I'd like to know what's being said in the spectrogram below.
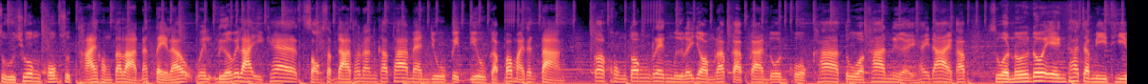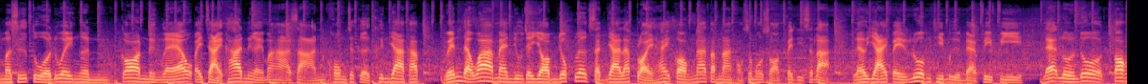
สู่ช่วงโค้งสุดท้ายของตลาดนักเตะแล้วเหลือเวลาอีกแค่ 2 สัปดาห์เท่านั้นครับถ้าแมนยูปิดดีลกับเป้าหมายต่างๆ ก็คงต้องเร่งมือและยอมรับกับการโดนโขกค่าตัวค่าเหนื่อยให้ได้ครับ ส่วนโรนโดเองถ้าจะมีทีมมาซื้อตัวด้วยเงินก้อนหนึ่งแล้ว ไปจ่ายค่าเหนื่อยมหาศาลคงจะเกิดขึ้นยากครับ เว้นแต่ว่าแมนยูจะยอมยกเลิกสัญญาและปล่อยให้กองหน้าตำนานของสโมสรเป็นอิสระ แล้วย้ายไปร่วมทีมอื่นแบบฟรีๆและโรนโดต้อง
